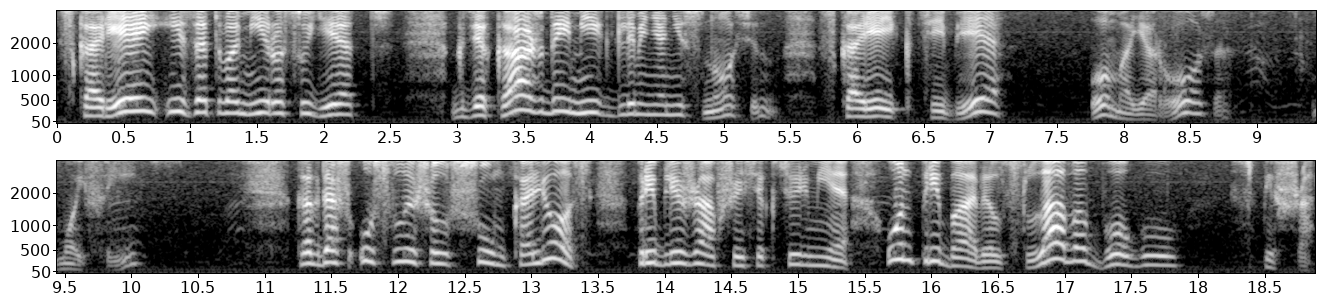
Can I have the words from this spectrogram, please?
скорей из этого мира сует, Где каждый миг для меня не сносен, Скорей к тебе, о, моя роза, мой фриц. Когда ж услышал шум колес, приближавшийся к тюрьме, он прибавил «Слава Богу, спешат».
